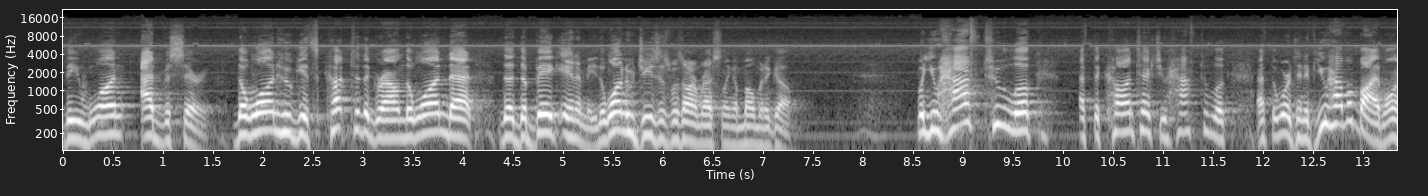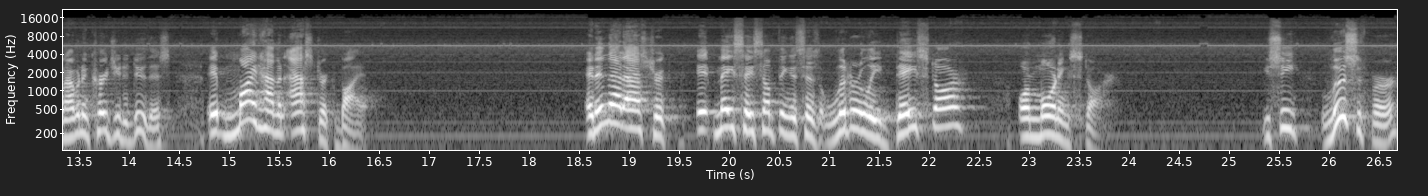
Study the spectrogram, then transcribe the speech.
the one adversary, the one who gets cut to the ground, the one that, the, the big enemy, the one who Jesus was arm wrestling a moment ago. But you have to look at the context, you have to look at the words. And if you have a Bible, and I would encourage you to do this, it might have an asterisk by it. And in that asterisk, it may say something that says literally day star or morning star. You see, Lucifer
